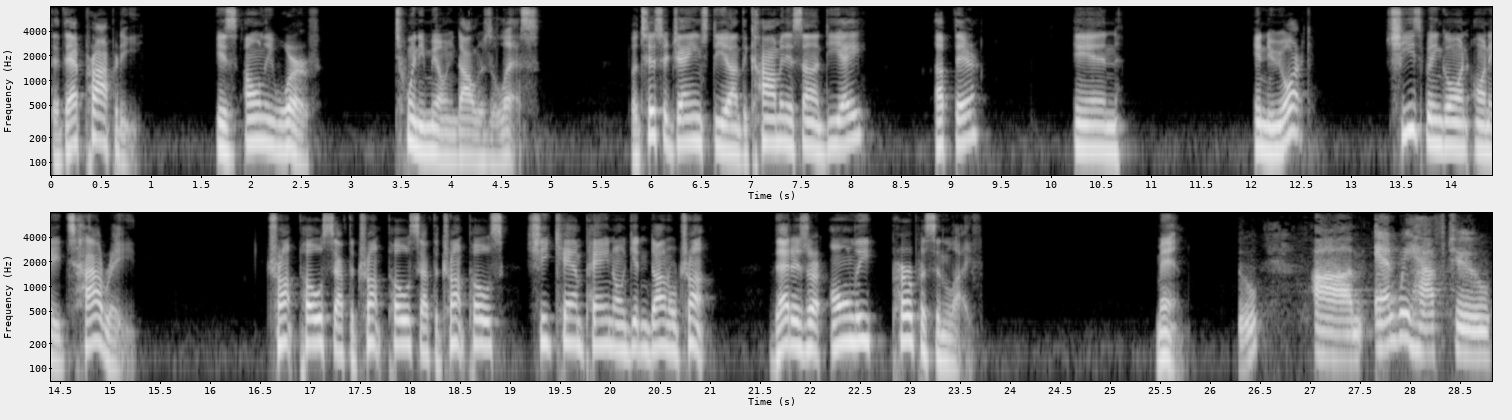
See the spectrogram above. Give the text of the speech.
that that property is only worth $20 million or less. Letitia James, the uh, the communist uh, DA up there in in New York, she's been going on a tirade. Trump posts after Trump posts after Trump posts. She campaigned on getting Donald Trump. That is her only purpose in life. Man. Um, and we have to,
